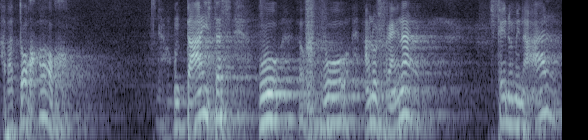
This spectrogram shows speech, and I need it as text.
aber doch auch. Und da ist das, wo, wo Arnold Freiner phänomenal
